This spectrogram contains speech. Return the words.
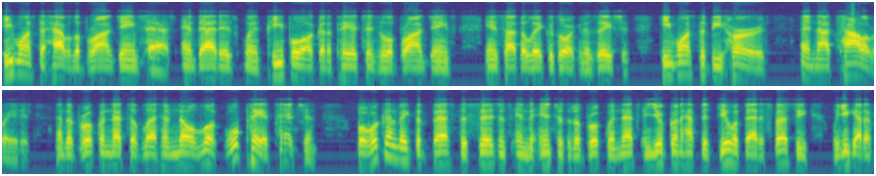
he wants to have what LeBron James has, and that is when people are going to pay attention to LeBron James inside the Lakers organization. He wants to be heard and not tolerated. And the Brooklyn Nets have let him know, look, we'll pay attention, but we're going to make the best decisions in the interest of the Brooklyn Nets, and you're going to have to deal with that, especially when you got a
